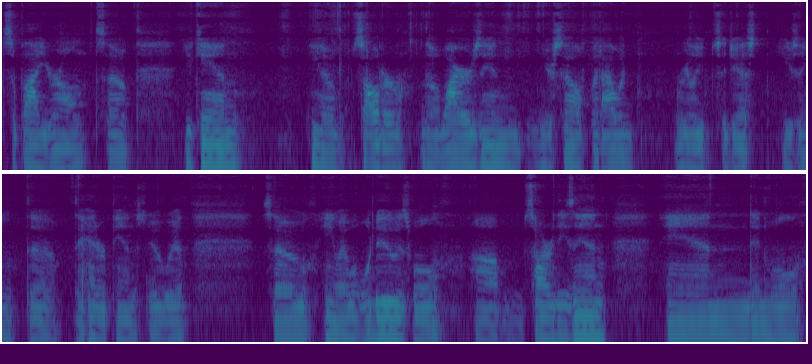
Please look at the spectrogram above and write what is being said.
supply your own. So you can you know solder the wires in yourself but I would really suggest using the the header pins to do it with so anyway what we'll do is we'll um, solder these in and then we'll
